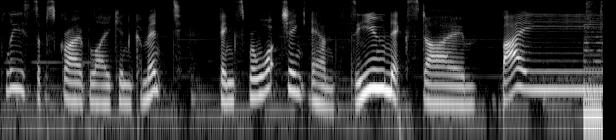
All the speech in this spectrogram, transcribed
Please subscribe, like, and comment. Thanks for watching and see you next time. Bye!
